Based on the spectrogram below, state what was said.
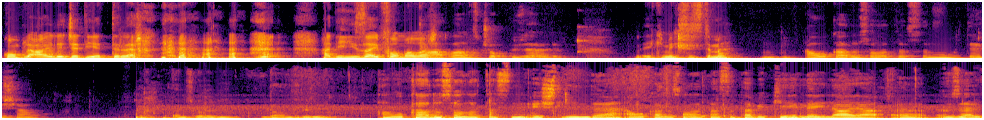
Komple ailece diyetteler. Hadi iyi zayıflamalar. Kahvaltı çok güzeldi. Ekmeksiz değil mi? Avokado salatası muhteşem. Ben şöyle bir daldırayım mı? Avokado salatasının eşliğinde, avokado salatası tabii ki Leyla'ya e, özel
